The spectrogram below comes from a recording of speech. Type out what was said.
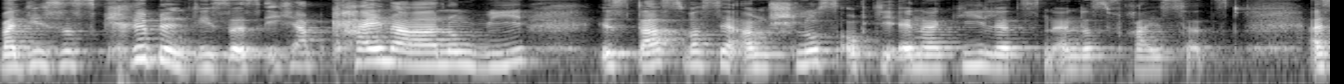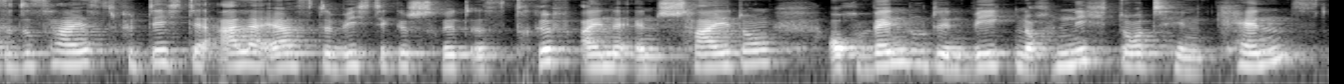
Weil dieses Kribbeln, dieses, ich habe keine Ahnung wie, ist das, was ja am Schluss auch die Energie letzten Endes freisetzt. Also das heißt, für dich der allererste wichtige Schritt ist, triff eine Entscheidung, auch wenn du den Weg noch nicht dorthin kennst,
